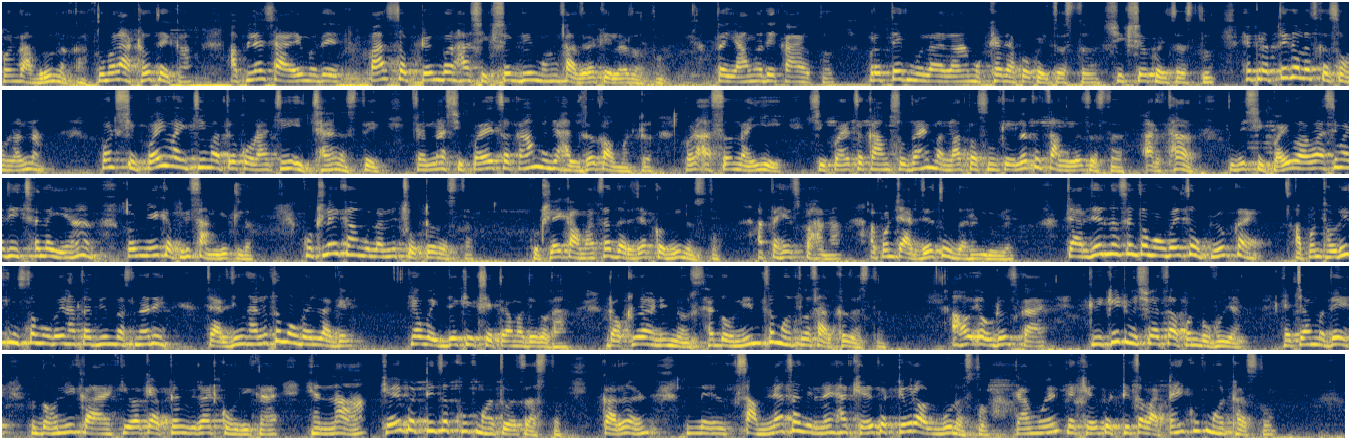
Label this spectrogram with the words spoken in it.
पण घाबरू नका. तुम्हाला आठवतं आहे का? आपल्या शाळेमध्ये पाच सप्टेंबर हा शिक्षक दिन म्हणून साजरा केला जातो. तर यामध्ये काय होतं? प्रत्येक मुलाला मुख्याध्यापक व्हायचं असतं शिक्षक व्हायचं असतं. हे प्रत्येकालाच कसं होणार ना? पण शिपाई व्हायची मात्र कोणाची इच्छा नसते. त्यांना शिपायाचं काम म्हणजे हलकं काम वाटतं. पण असं नाही आहे शिपायाचं कामसुद्धा हे मनापासून केलं तर चांगलंच असतं. अर्थात तुम्ही शिपाई व्हावं अशी माझी इच्छा नाही आहे हां. पण मी एक आपली सांगितलं. कुठलंही काम मुलांना छोटं नसतं. कुठल्याही कामाचा दर्जा कमी नसतो. आता हेच पहा ना. आपण चार्जरचं उदाहरण घेऊया. चार्जर नसेल तर मोबाईलचा उपयोग काय? आपण थोडीच नुसतं मोबाईल हातात घेऊन बसणार. आहे चार्जिंग झालं तर मोबाईल लागेल. किंवा वैद्यकीय क्षेत्रामध्ये बघा डॉक्टर आणि नर्स ह्या दोन्हींचं महत्त्व सारखंच असतं. अहो एवढंच काय? क्रिकेट विश्वाचं आपण बघूया ह्याच्यामध्ये धोनी काय किंवा कॅप्टन विराट कोहली काय ह्यांना खेळपट्टीचं खूप महत्त्वाचं असतं. कारण सामन्याचा निर्णय हा खेळपट्टीवर अवलंबून असतो. त्यामुळे त्या खेळपट्टीचा वाटाही खूप मोठा असतो.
